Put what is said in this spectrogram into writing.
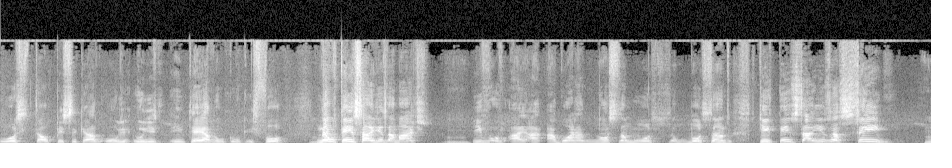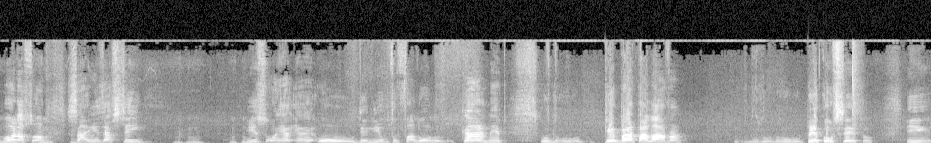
o hospital psiquiátrico, o, o interno, o, que for, não tem saída mais. E vo- a- a- agora nós estamos mo- mostrando que tem saída sim. Olha só, saída sim. Isso é, é- o Denilson falou claramente, o, o- quebrar a palavra do preconceito e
